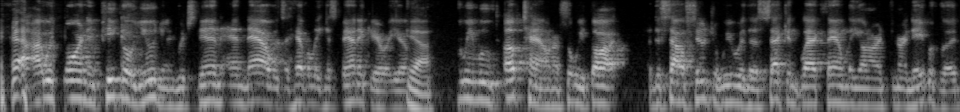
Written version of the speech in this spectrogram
I was born in Pico Union, which then and now is a heavily Hispanic area. Yeah. We moved uptown, or so we thought. The South Central. We were the second black family on our in our neighborhood,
